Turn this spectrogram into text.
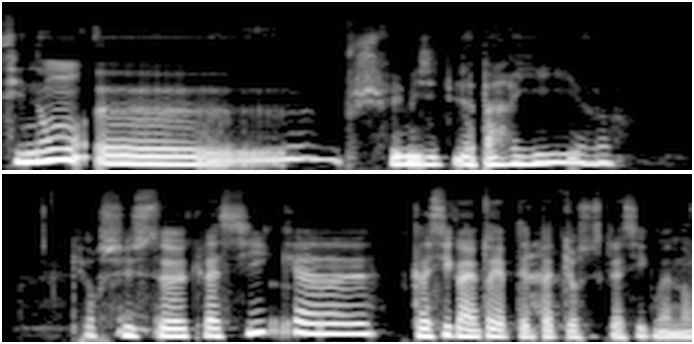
Sinon, euh, je fais mes études à Paris. Euh. Cursus euh, classique euh, Classique en même temps, il y a peut-être pas de cursus classique maintenant.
